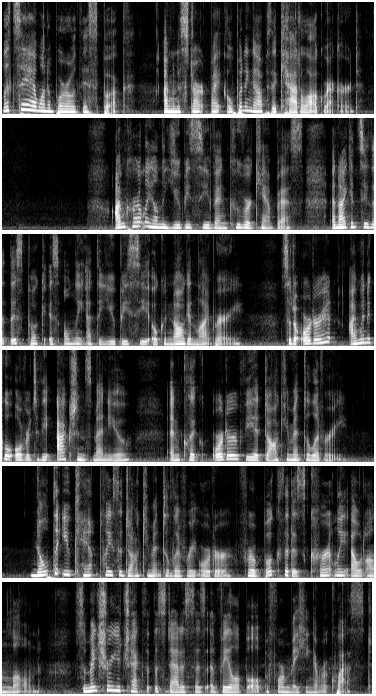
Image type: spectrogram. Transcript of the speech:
Let's say I want to borrow this book. I'm going to start by opening up the catalog record. I'm currently on the UBC Vancouver campus, and I can see that this book is only at the UBC Okanagan Library. So to order it, I'm going to go over to the Actions menu and click Order via Document Delivery. Note that you can't place a document delivery order for a book that is currently out on loan, so make sure you check that the status says available before making a request.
